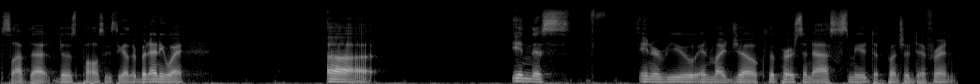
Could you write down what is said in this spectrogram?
slap that those policies together. But anyway, uh in this interview in my joke, the person asks me a bunch of different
